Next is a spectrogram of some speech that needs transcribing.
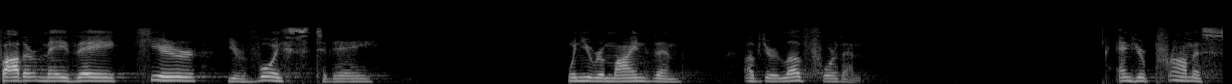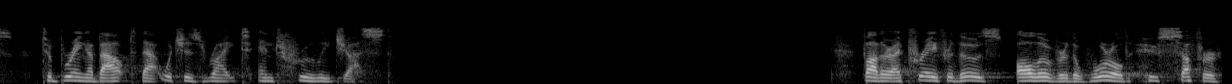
Father, may they hear your voice today when you remind them of your love for them and your promise to bring about that which is right and truly just. Father, I pray for those all over the world who suffer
